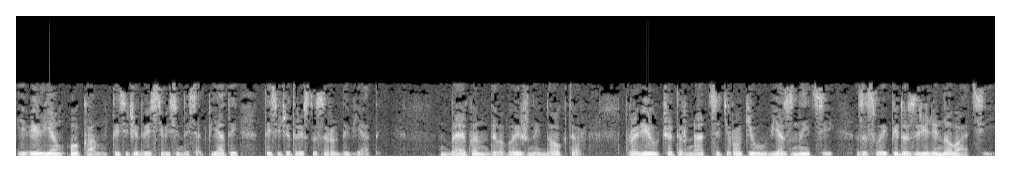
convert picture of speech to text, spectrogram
і Вільям Окам 1285-1349. Бекон, дивовижний доктор, провів 14 років у в'язниці за свої підозрілі новації.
